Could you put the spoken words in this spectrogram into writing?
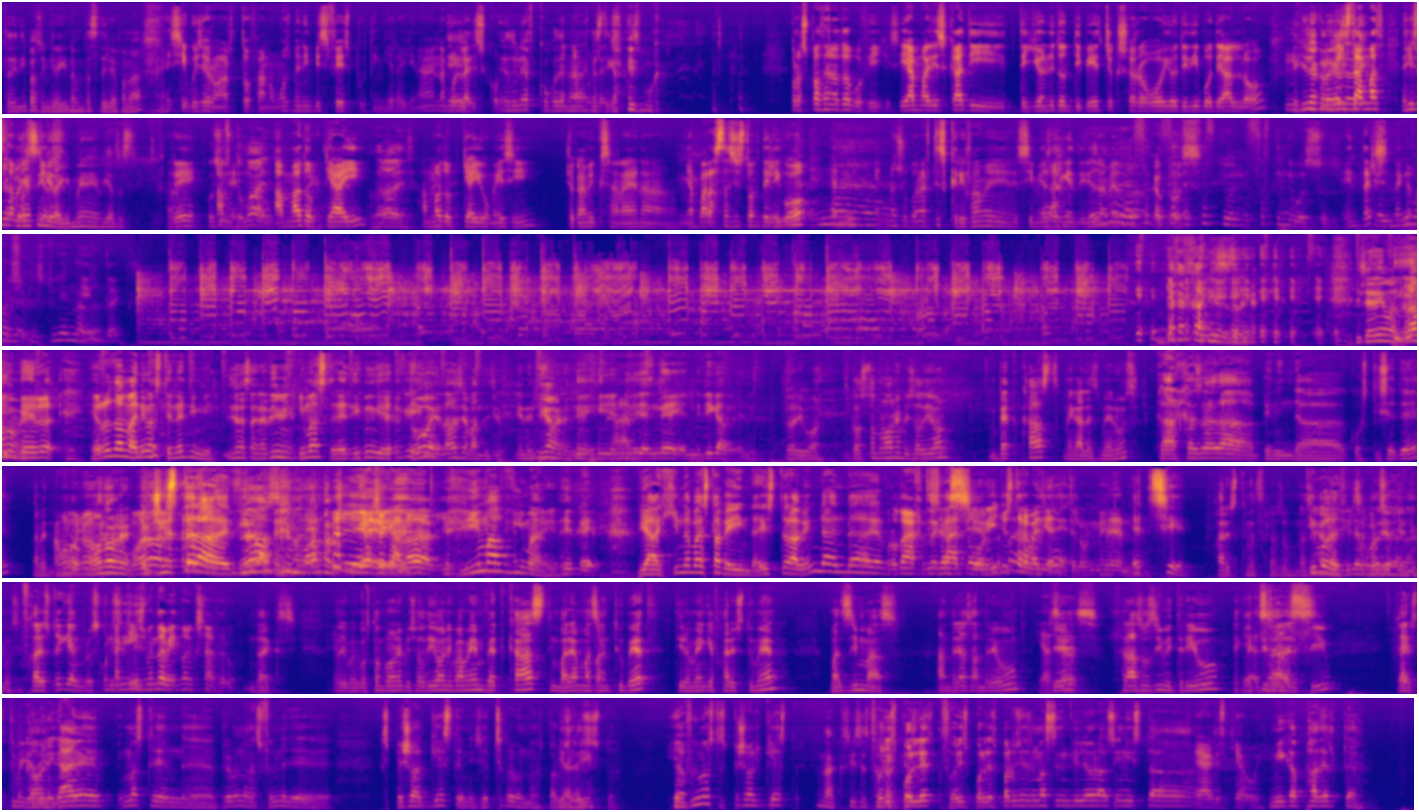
Το είπα στον Κυριακή να μετά στα τηλέφωνα. Εσύ που είσαι Ρονάρτο φαν όμως, μην μπεις Facebook την Κυριακή, είναι πολλά Ε, δύσκολο. ε, δουλεύω, οπότε Είναι είναι πολλά αναγκαστικά Facebook. Προσπάθω να το αποφύγεις. Ή άμα δεις κάτι τελειώνει τον debate και ξέρω εγώ ή οτιδήποτε άλλο, Έχεις και εκλογές, Κλείστα δηλαδή, μαθ- έχεις κλείστα εκλογές στην μαθιάς. Κυριακή, μην βιάζεστε. ρε, Πώς α- εβδομάδες. άμα το Ναι. πιάει, Καταλάβες. άμα το πιάει ο Μέση και κάνει ξανά ένα, μια παράσταση στον τελικό, Ε, να- εν- εν να σου πω να έρθεις κρυφά με σημεία της Αργεντινής να Ε, μην ε, το φεύγει- καπρώσεις. Δεν θα χάνεις ρε. Είσαι έτοιμος, γράφουμε. Ερώ- Ερώτα με αν είμαστε έτοιμοι. Ήσασταν έτοιμοι. Είμαστε έτοιμοι ρε φίλε. Όχι, λάθος η απάντηση. Γεννηθήκαμε έτοιμοι. Γεννηθήκα- Ναι, γεννηθήκαμε έτοιμοι. Το λοιπόν, 21ο επεισόδιο, Betcast, με καλεσμένους. Καταρχάς να τα 50 κοστίσετε. Να πέντε- Μα μόνο- μόνο- Μόνο ρε. μόνο- ρε, Έτσι ύστερα ρε, Ε, βήμα ε, βήμα. μάλλον, ρε. ρε. Μία και καλά, δηλαδή. Βήμα βήμα ρε. Πια αρχή να πάει στα 50, ύστερα 50, εντα- Πρώτα χτίσεις δεκατό, σερί και ύστερα πάει για ναι. τίτλο, ναι. Ναι, ναι. Έτσι. Ευχαριστούμε Θράζο. Να είσαι Τίποτε καλά. φίλε Είσαι μου, να πολύ είσαι καλά. ευγενικός. Ευχαριστώ για την Που να πρόσκληση. κλείσουμε τα πεντών και ξαναφέρουμε. Εντάξει. Το λοιπόν, 21ο επεισόδιο είπαμε Betcast, την παρέα μας Μα- Into Bet, την οποία και ευχαριστούμε. Μαζί μας Ανδρέας Ανδρέου Γεια και σας. Θράσος Δημητρίου, εκλεκτή σας. συναδελφή. Ευχαριστούμε για την... Κανονικά ε, είμαστε, ε, πρέπει να μας φαίνεται special guest εμείς, έτσι πρέπει να μας παρουσιάσεις το. Για αφού είμαστε special guest. Εντάξει, είσαι Θωρείς special guest. πολλές, θωρείς πολλές παρουσιάσεις μας στην τηλεόραση ή στα Ε, αλήθεια, όχι. Μίκα Παδέλτα.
